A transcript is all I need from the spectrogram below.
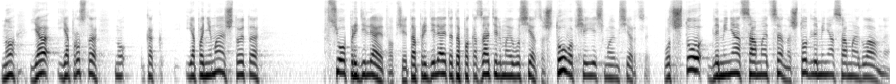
Но я, я просто, ну, как я понимаю, что это все определяет вообще. Это определяет, это показатель моего сердца. Что вообще есть в моем сердце? Вот что для меня самое ценное, что для меня самое главное?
